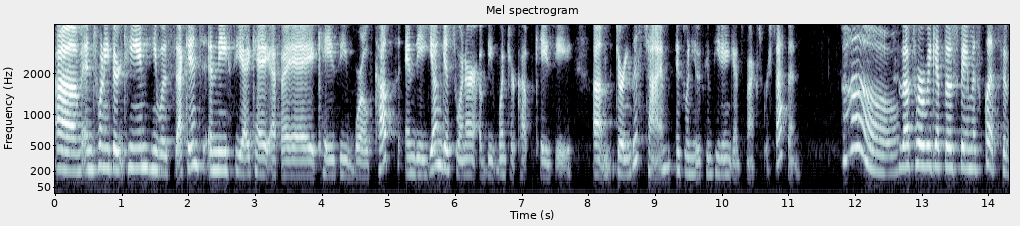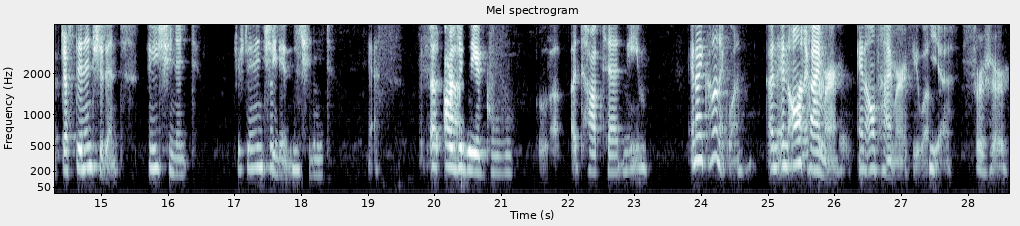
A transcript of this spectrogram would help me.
Um, in 2013, he was second in the CIK FIA KZ World Cup and the youngest winner of the Winter Cup KZ. Um, during this time is when he was competing against Max Verstappen. Oh. So that's where we get those famous clips of just an incident. Incident. Just an incident. Incident. Yes. Uh, arguably a, gr- a top 10 meme. An iconic one. An, an all timer. An all timer, if you will. Yeah, for sure.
